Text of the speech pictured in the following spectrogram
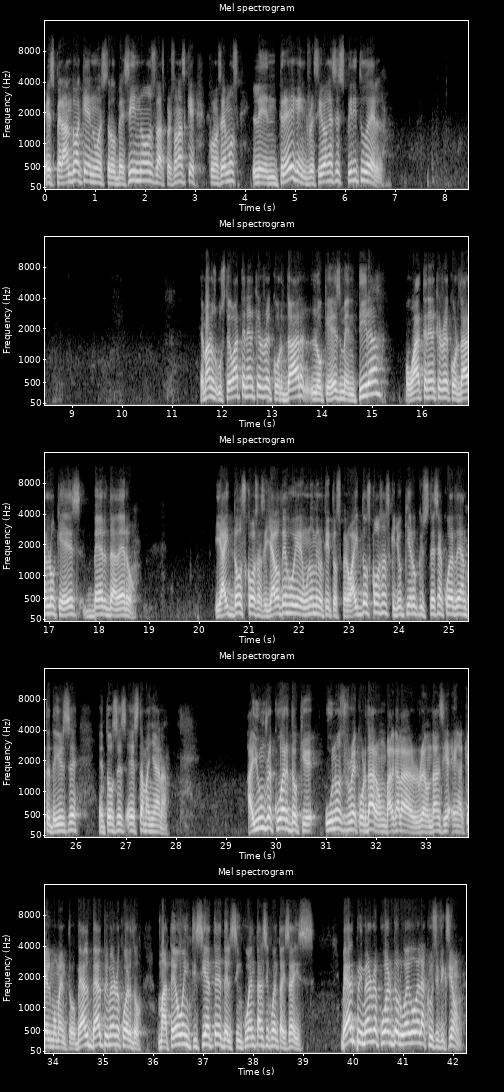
esperando a que nuestros vecinos, las personas que conocemos, le entreguen, reciban ese espíritu de Él. Hermanos, usted va a tener que recordar lo que es mentira va a tener que recordar lo que es verdadero. Y hay dos cosas, y ya los dejo ir en unos minutitos, pero hay dos cosas que yo quiero que usted se acuerde antes de irse entonces esta mañana. Hay un recuerdo que unos recordaron, valga la redundancia, en aquel momento. Vea vea el primer recuerdo, Mateo 27 del 50 al 56. Vea el primer recuerdo luego de la crucifixión.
